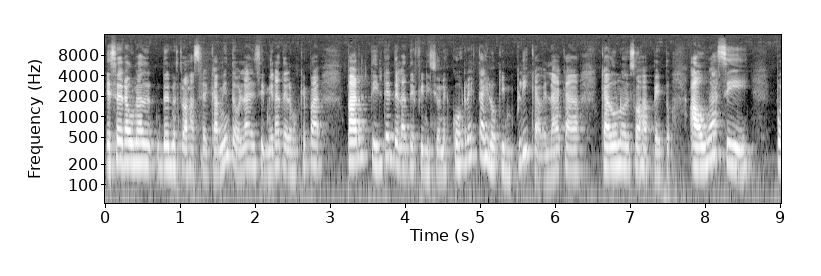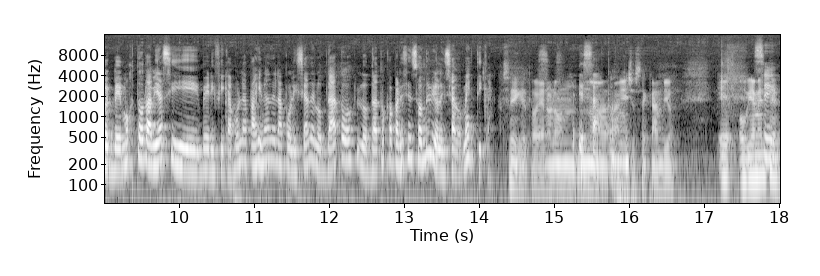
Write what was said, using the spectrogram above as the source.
ese era uno de nuestros acercamientos, ¿verdad? Decir, mira, tenemos que partir desde las definiciones correctas y lo que implica, ¿verdad? Cada, cada uno de esos aspectos. Aún así, pues vemos todavía si verificamos la página de la policía de los datos, los datos que aparecen son de violencia doméstica. Sí, que todavía no, lo han hecho ese cambio. Eh, obviamente.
